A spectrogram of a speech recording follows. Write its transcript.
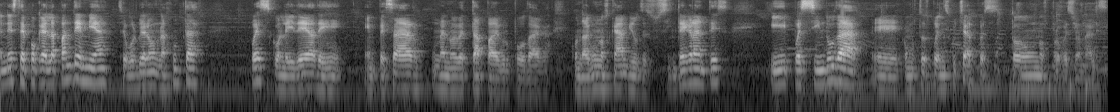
en esta época de la pandemia se volvieron a juntar, pues con la idea de empezar una nueva etapa del Grupo Daga, con algunos cambios de sus integrantes y pues sin duda, eh, como ustedes pueden escuchar, pues todos unos profesionales.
